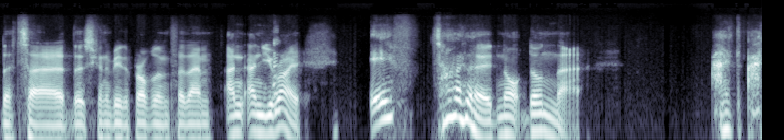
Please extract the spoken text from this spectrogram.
that uh, that's going to be the problem for them. And and you're right. If Tyler had not done that, I, I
